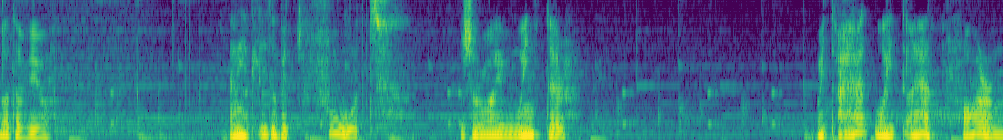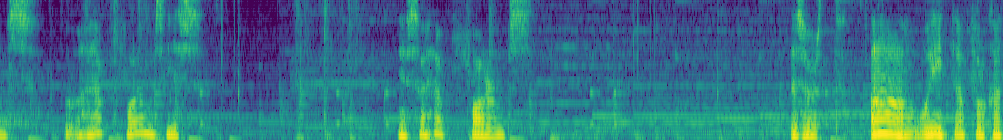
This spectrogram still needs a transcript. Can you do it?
lot of you. I need a little bit food to survive winter. Wait, I had wait, I had farms. Do I have farms? Yes. Yes, I have farms. Desert. Ah, wait, I forgot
